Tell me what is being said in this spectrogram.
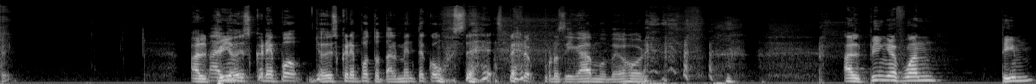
Sí. Alpine... yo discrepo, yo discrepo totalmente con ustedes, pero prosigamos mejor. Alpine F1 Team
